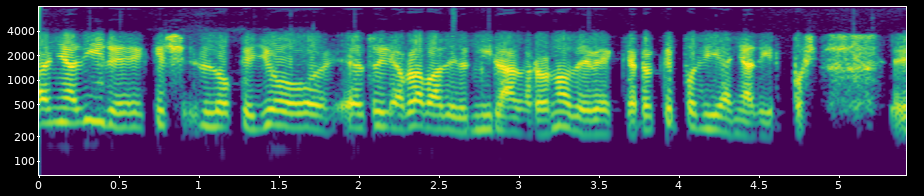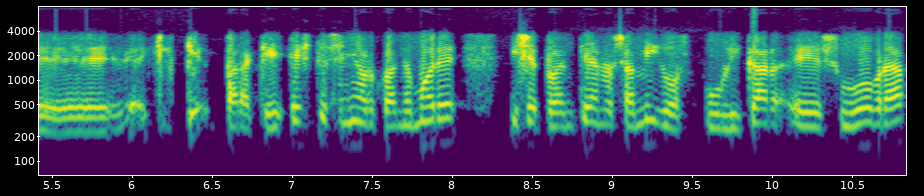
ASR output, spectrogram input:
añadir, que es lo que yo el otro día hablaba del milagro, ¿no? De Becker, ¿qué podía añadir? Pues, para que este señor, cuando muere y se plantean los amigos publicar eh, su obra,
